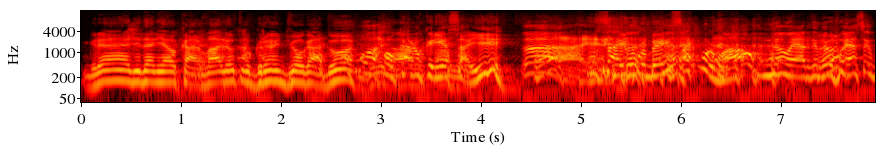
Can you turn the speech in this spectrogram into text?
Grande Daniel Carvalho, outro grande jogador. Pô, o cara não queria sair? Ah, não saiu por bem, sai por mal. Não era. Essa,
